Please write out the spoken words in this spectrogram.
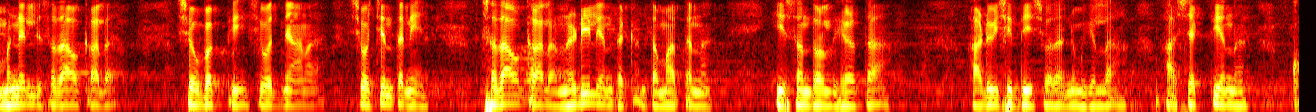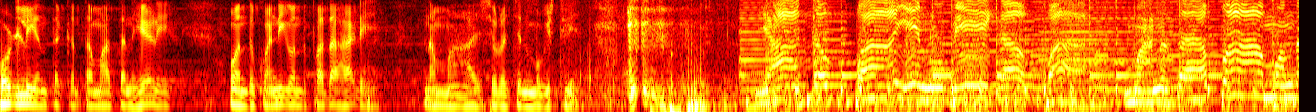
ಮನೆಯಲ್ಲಿ ಸದಾವಕಾಲ ಶಿವಭಕ್ತಿ, ಶಿವಜ್ಞಾನ, ಶಿವಚಿಂತನೆ, ಸದಾವಕಾಲ ನಡೀಲಿ ಅಂತಕ್ಕಂಥ ಮಾತನ್ನು ಈ ಸಂದರ್ಭದಲ್ಲಿ ಹೇಳ್ತಾ, ಅಡವಿ ಸಿದ್ದೇಶ್ವರ, ನಿಮಗೆಲ್ಲ ಆ ಶಕ್ತಿಯನ್ನು ಕೊಡಲಿ ಅಂತಕ್ಕಂಥ ಮಾತನ್ನು ಹೇಳಿ ಒಂದು ಕೊನೆಗೆ ಒಂದು ಪದ ಹಾಡಿ ನಮ್ಮ ಆಶೀರ್ವಚನೆ ಮುಗಿಸ್ತೀವಿ. ಯಾಕಪ್ಪ, ಏನು ಬೇಕಪ್ಪ? ಮನಸಪ್ಪ, ಮುಂದ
